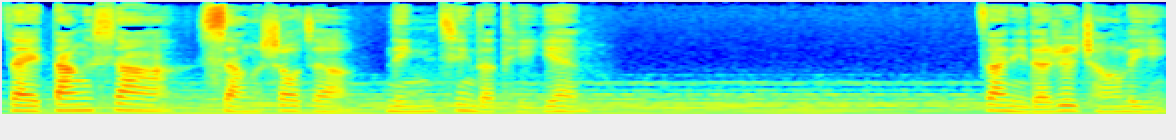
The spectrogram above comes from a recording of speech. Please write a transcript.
在当下享受着宁静的体验。在你的日常里，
